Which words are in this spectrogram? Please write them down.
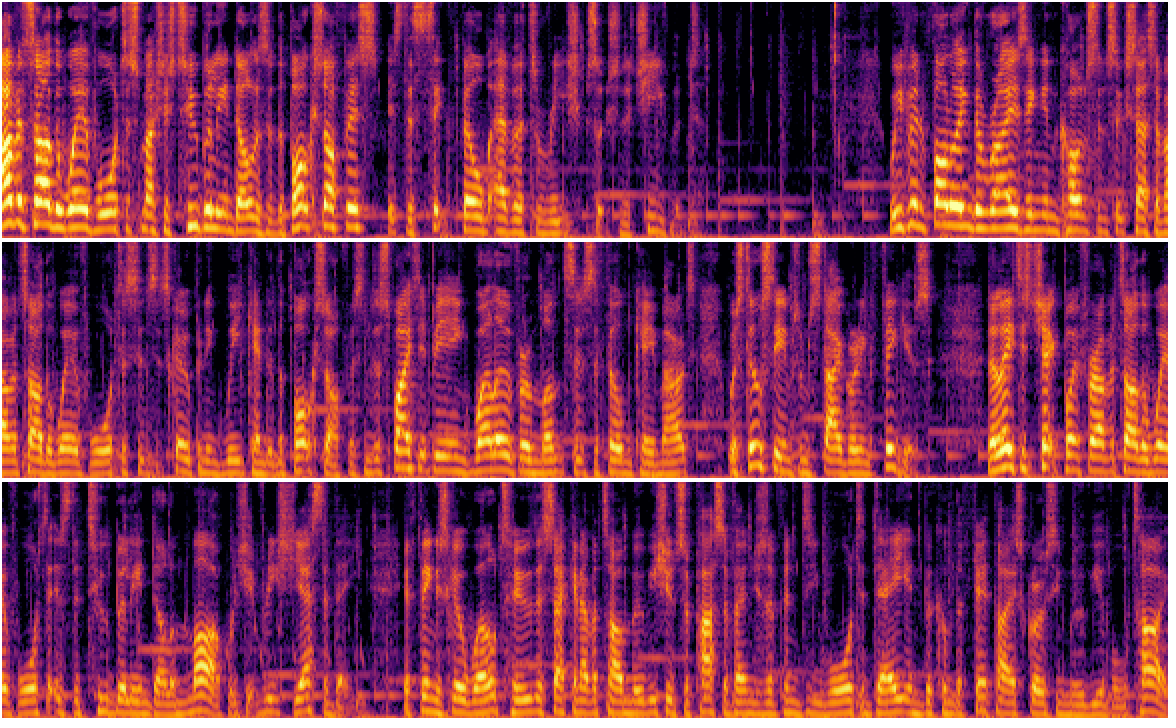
Avatar The Way of Water smashes $2 billion at the box office. It's the sixth film ever to reach such an achievement. We've been following the rising and constant success of Avatar The Way of Water since its opening weekend at the box office, and despite it being well over a month since the film came out, we're still seeing some staggering figures. The latest checkpoint for Avatar The Way of Water is the $2 billion mark, which it reached yesterday. If things go well, too, the second Avatar movie should surpass Avengers Infinity War today and become the fifth highest grossing movie of all time.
